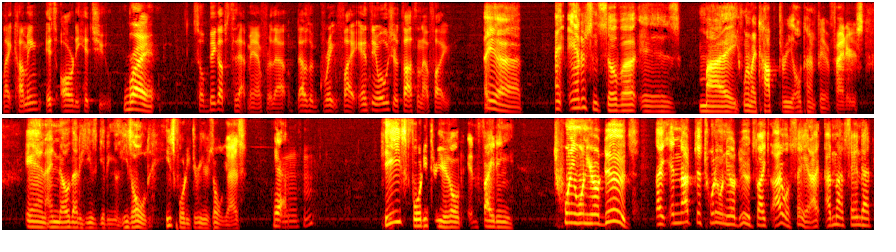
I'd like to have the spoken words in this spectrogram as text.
like coming, it's already hit you. Right. So big ups to that man for that. That was a great fight. Anthony, what was your thoughts on that fight? I, uh, Anderson Silva is my one of my top three all time favorite fighters, and I know that he's getting he's old. He's forty three years old, guys. Yeah. Mm-hmm. He's forty three years old and fighting twenty one year old dudes. Like, and not just twenty one year old dudes. Like I will say it. I, I'm not saying that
